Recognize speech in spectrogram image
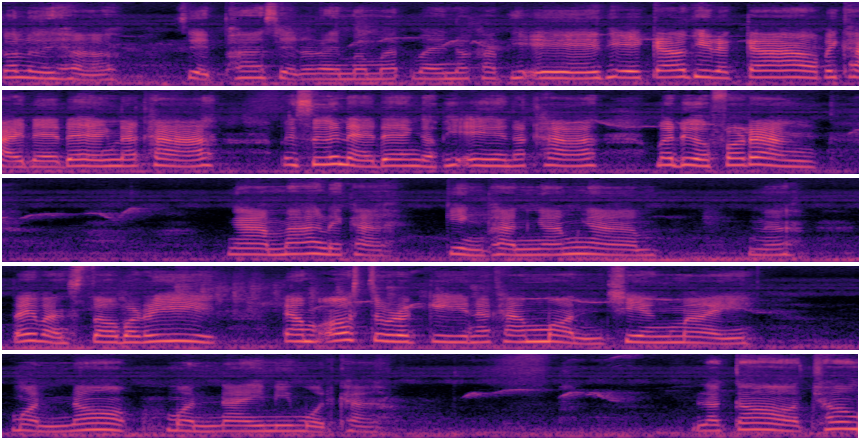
ก็เลยหาเศษผ้าเศษอะไรมามัดไว้นะคะพี่เอพี่เอเก้าทีละเก้าไปขายแหนแดงนะคะ ไปซื้อแหนแดงกับพี่เอนะคะ มาเดือฝรั่งงามมากเลยค่ะ กิ่งพันธุ์งามงามๆนะไต้หวันสตรอเบอรี่ดำออสตุรกีนะคะ หม่อนเชียงใหม่ หม่อนนอก หม่อนในมีหมดค่ะ แล้วก็ช่อง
